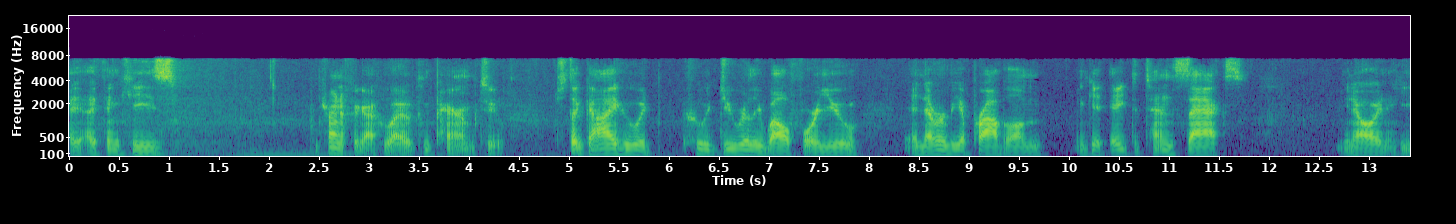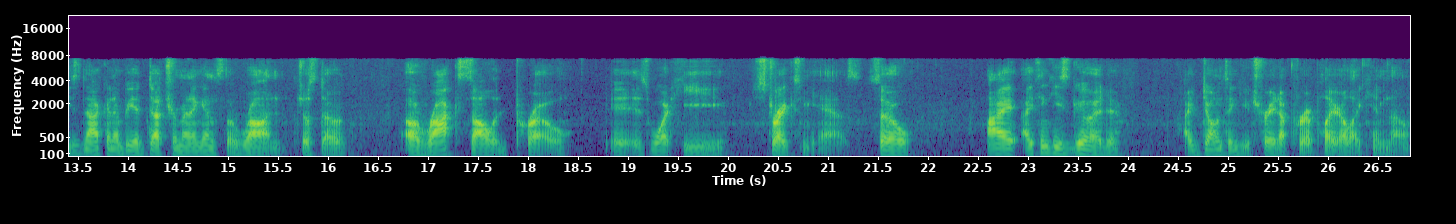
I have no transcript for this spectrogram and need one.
I, I think he's. I'm trying to figure out who I would compare him to. Just a guy who would who would do really well for you and never be a problem and get eight to ten sacks. You know, and he's not going to be a detriment against the run. Just a a rock solid pro is what he strikes me as. So I I think he's good. I don't think you trade up for a player like him though.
